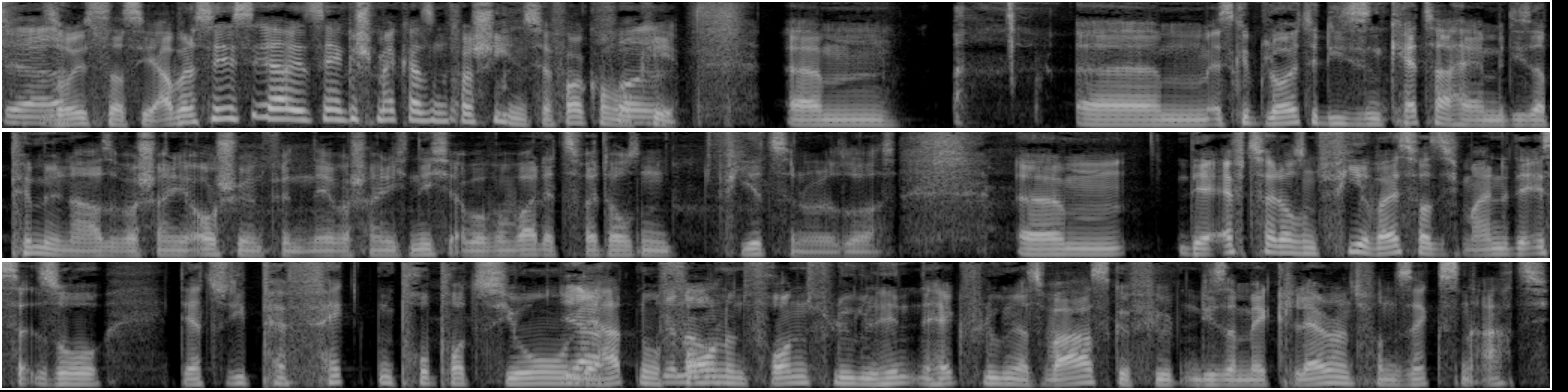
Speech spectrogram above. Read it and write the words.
Ja. So ist das hier. Aber das ist ja, ja Geschmäcker sind verschieden, ist ja vollkommen Voll. okay. Ähm, ähm, es gibt Leute, die diesen Ketterhelm mit dieser Pimmelnase wahrscheinlich auch schön finden. Nee, wahrscheinlich nicht, aber wann war der? 2014 oder sowas. Ähm, der F2004, weißt du, was ich meine? Der ist so, der hat so die perfekten Proportionen, Ja, der hat nur genau. vorne einen Frontflügel, hinten Heckflügel, das war es gefühlt. Und dieser McLaren von 86,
